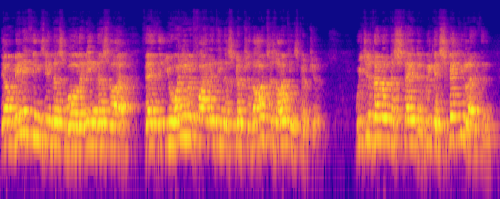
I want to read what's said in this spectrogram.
There are many things in this world and in this life that you won't even find it in the scripture. The answers aren't in scripture. We just don't understand it. We can speculate and,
